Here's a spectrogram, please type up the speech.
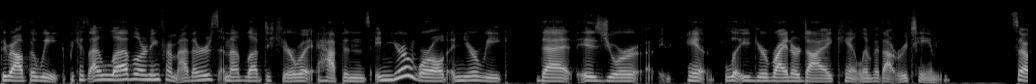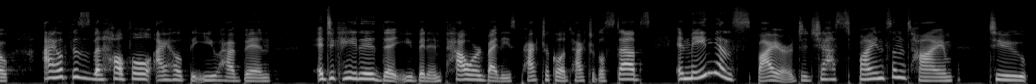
throughout the week? Because I love learning from others and I'd love to hear what happens in your world in your week that is your eh, can't your ride or die can't live without routine. So I hope this has been helpful. I hope that you have been educated, that you've been empowered by these practical and tactical steps, and maybe inspired to just find some time to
